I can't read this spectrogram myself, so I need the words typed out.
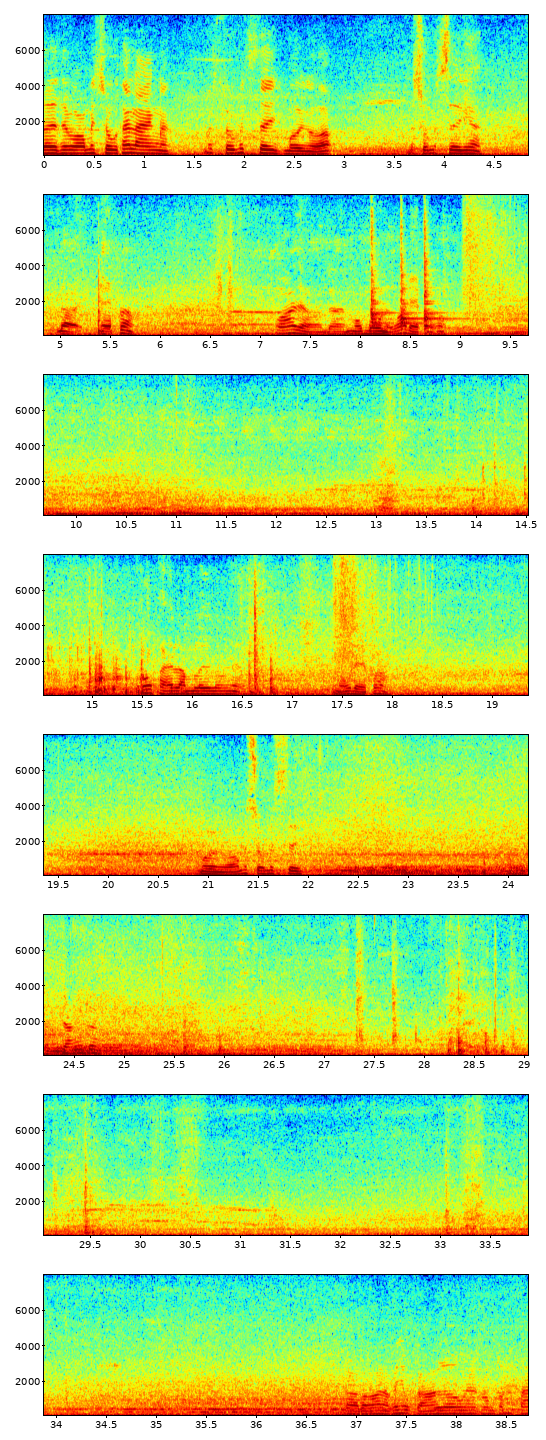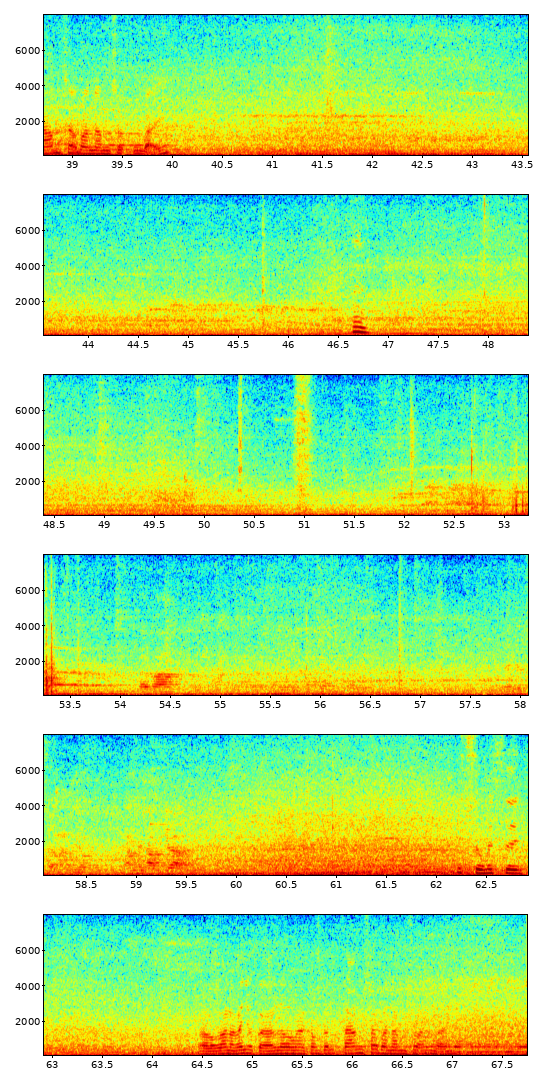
đây theo con Mitsu Thái Lan nè. Mitsu Mitsi 10 ngựa. Mitsu Mitsi nha. Đời đẹp không? Quá giờ đời, một buôn này quá đẹp rồi không? Có 25 ly luôn nha. Mẫu đẹp quá. 10 ngựa Mitsu Mitsi trắng chứ rồi bà con nào có nhu cầu luôn nha 088 635 607 Mitsubishi rồi bà con nào có nhu cầu luôn nha 088 635 637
